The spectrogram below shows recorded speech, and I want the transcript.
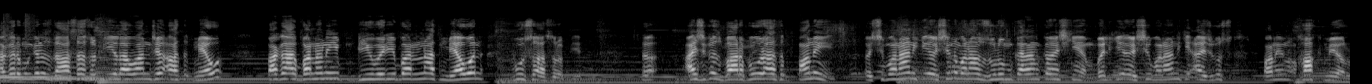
अगर वनस दह सास रुपये लवान अत मेव पगह बन बी वरी बन अत मेवन वह सास रुपये। तो अस गो भरपूर अत पन वन कि वन जुलम करान कंस कह बल्कि वन कि अस गोस पन हक मिल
